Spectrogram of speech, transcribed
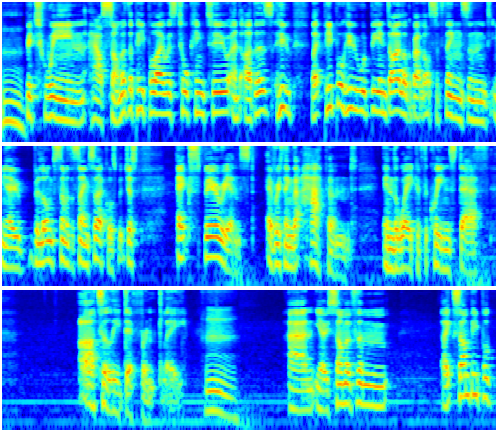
mm. between how some of the people I was talking to and others who, like people who would be in dialogue about lots of things and, you know, belong to some of the same circles, but just experienced everything that happened in the wake of the Queen's death utterly differently. Mm and you know some of them like some people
